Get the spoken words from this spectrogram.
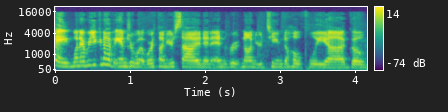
Hey, whenever you can have Andrew Whitworth on your side and, and rooting on your team to hopefully uh, go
